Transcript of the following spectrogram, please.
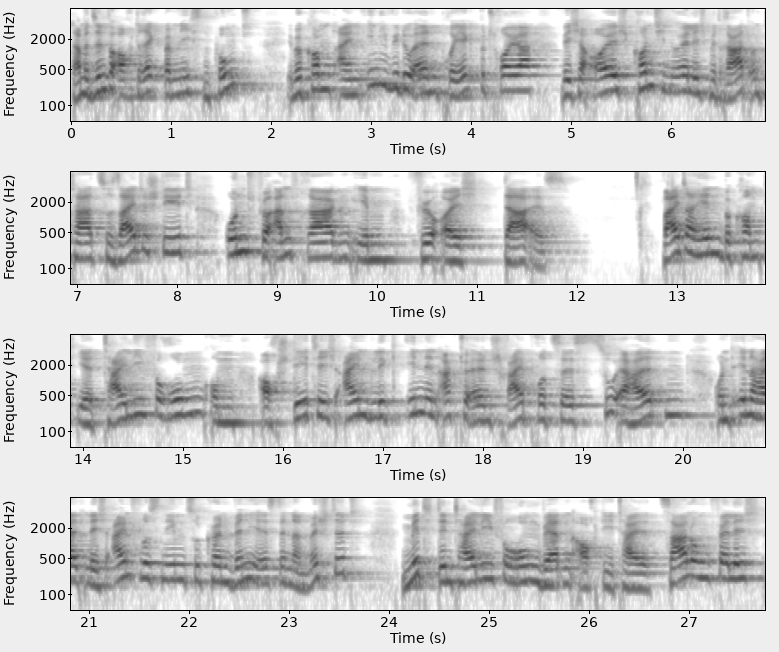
Damit sind wir auch direkt beim nächsten Punkt. Ihr bekommt einen individuellen Projektbetreuer, welcher euch kontinuierlich mit Rat und Tat zur Seite steht und für Anfragen eben für euch da ist. Weiterhin bekommt ihr Teillieferungen, um auch stetig Einblick in den aktuellen Schreibprozess zu erhalten und inhaltlich Einfluss nehmen zu können, wenn ihr es denn dann möchtet. Mit den Teillieferungen werden auch die Teilzahlungen fällig.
